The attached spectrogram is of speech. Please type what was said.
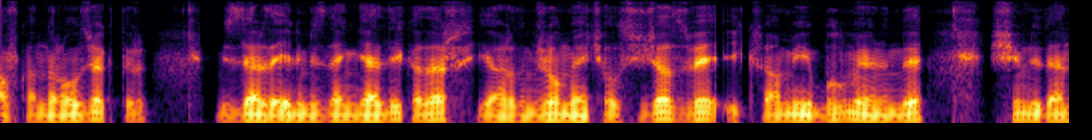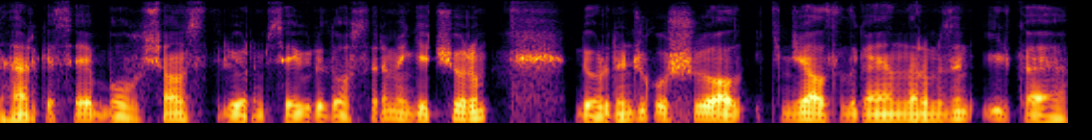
safkanlar olacaktır. Bizler de elimizden geldiği kadar yardımcı olmaya çalışacağız ve ikramiyi bulma yönünde şimdiden herkese bol şans diliyorum sevgili dostlarım ve geçiyorum. Dördüncü koşu ikinci altılık ayanlarımızın ilk ayağı.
